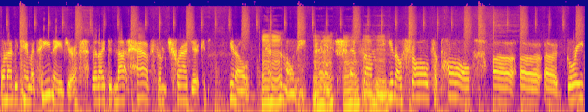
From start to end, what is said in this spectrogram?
when I became a teenager that I did not have some tragic you know, testimony. and some, you know, Saul to Paul, uh, uh, a great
